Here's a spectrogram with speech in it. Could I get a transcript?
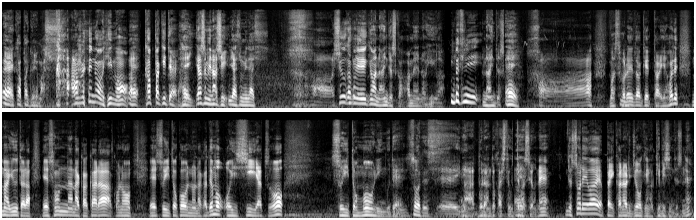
ええカッパくれます 雨の日もはいカッパ着てはい休みなし。休みなしはあ収穫に影響はないんですか？雨の日は。別にないんですか？えはあまあそれだけ大変、ほいでまあ言うたら、えーそんな中からこの、えースイートコーンの中でも美味しいやつをスイートモーニングでえ、そうです。えー今ブランド化して売ってますよね。でそれはやっぱりかなり条件が厳しいんですね。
